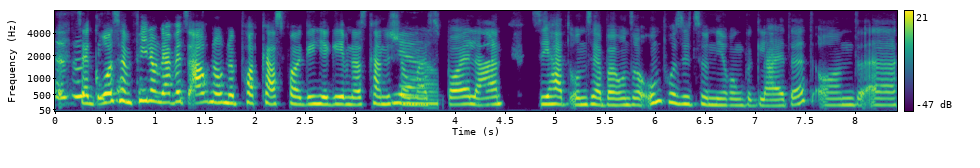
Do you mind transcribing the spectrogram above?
Das ist eine große Empfehlung. Da wird es auch noch eine Podcast-Folge hier geben, das kann ich schon mal spoilern. Sie hat uns ja bei unserer Umpositionierung begleitet und äh,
